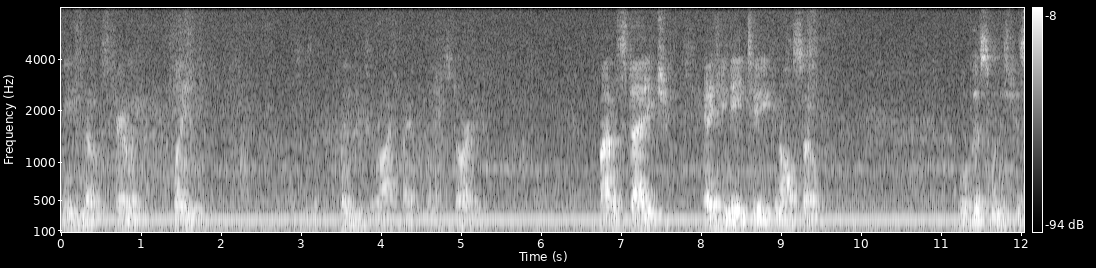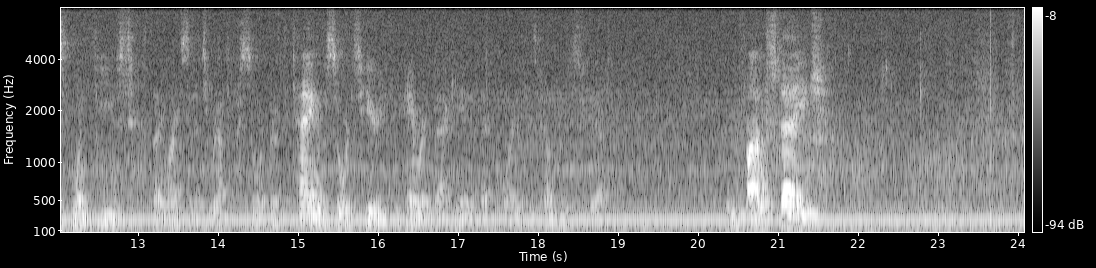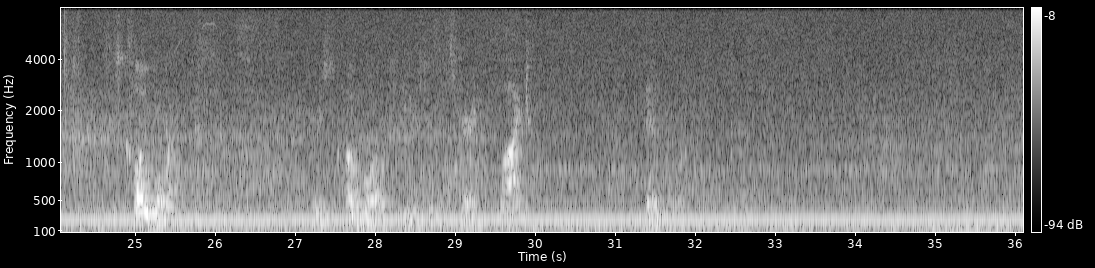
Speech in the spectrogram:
Even though it's fairly clean, this is a clean piece of rice paper when I started. Final stage, and if you need to, you can also well, this one is just one fused thing. Like I said, it's a replica sword. But if the tang of the sword is here, you can hammer it back in at that point if it's coming its fit. In the final stage, this is clove oil. The reason clove oil is used is it's very light, thin oil.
